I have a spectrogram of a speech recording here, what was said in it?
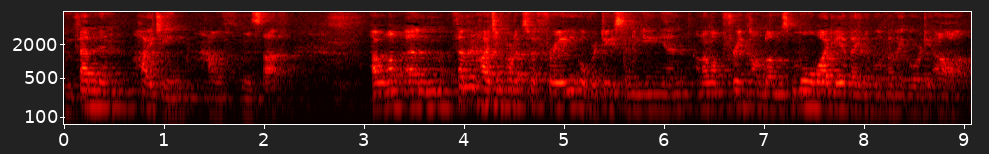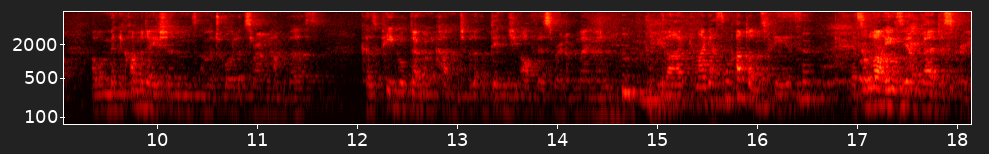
and feminine hygiene health and stuff. I want um, feminine hygiene products for free or reduced in the union, and I want free condoms more widely available than they already are. I want mini accommodations and the toilets around campus because people don't want to come to a little dingy office we're in at the moment and be like, can I get some condoms please? It's a lot easier if they're discreet.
